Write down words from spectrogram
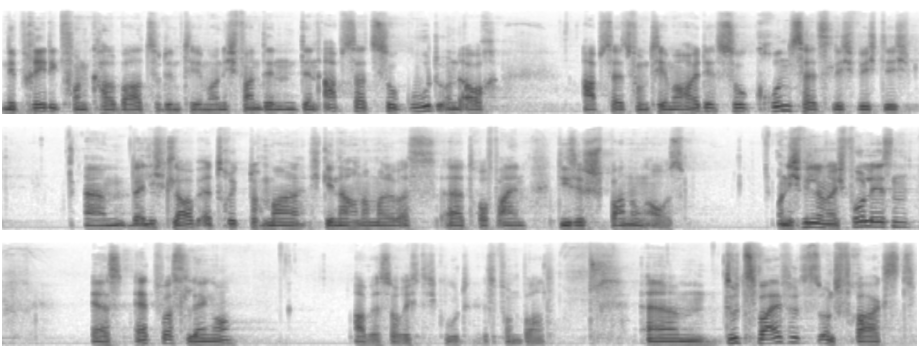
eine Predigt von Karl Barth zu dem Thema. Und ich fand den, den Absatz so gut und auch abseits vom Thema heute so grundsätzlich wichtig, ähm, weil ich glaube, er drückt doch mal, ich gehe nachher noch mal was äh, drauf ein, diese Spannung aus. Und ich will ihn euch vorlesen. Er ist etwas länger, aber er ist auch richtig gut, ist von Barth. Ähm, du zweifelst und fragst,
